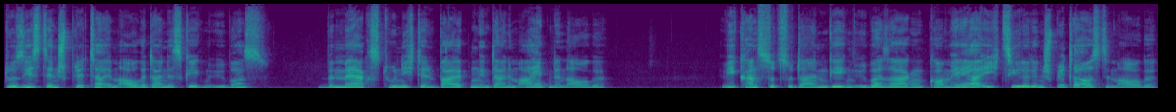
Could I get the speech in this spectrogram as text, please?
Du siehst den Splitter im Auge deines Gegenübers? Bemerkst du nicht den Balken in deinem eigenen Auge? Wie kannst du zu deinem Gegenüber sagen, komm her, ich ziehe den Splitter aus dem Auge?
